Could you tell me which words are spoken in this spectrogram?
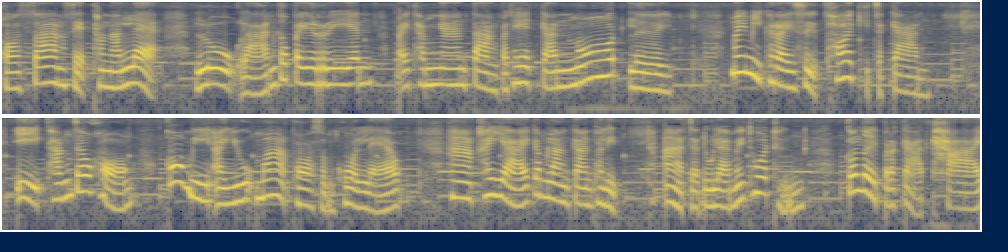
พอสร้างเสร็จเท่านั้นแหละ ลูกหลานก็ไปเรียน ไปทำงานต่างประเทศกันหมดเลย ไม่มีใครสืบทอดกิจการ อีกทั้งเจ้าของ ก็มีอายุมากพอสมควรแล้ว หากขยายกำลังการผลิต อาจจะดูแลไม่ทั่วถึง ก็เลยประกาศขาย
